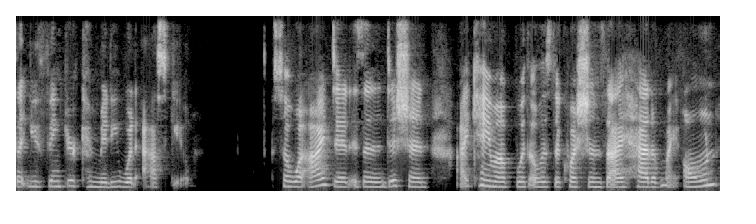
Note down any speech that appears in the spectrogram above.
that you think your committee would ask you. So what I did is in addition, I came up with a list of questions that I had of my own,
